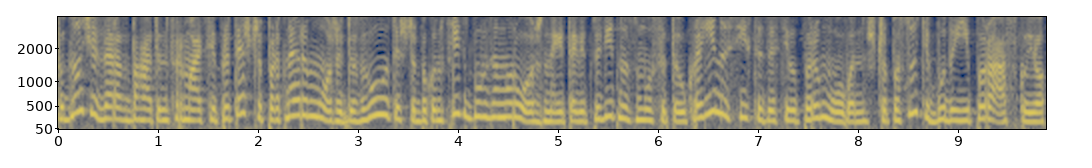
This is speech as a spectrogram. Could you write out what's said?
Водночас зараз багато інформації про те, що партнери можуть дозволити, щоб конфлікт був заморожений та відповідно змусити Україну сісти за стіл перемовин, що по суті буде її поразкою.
